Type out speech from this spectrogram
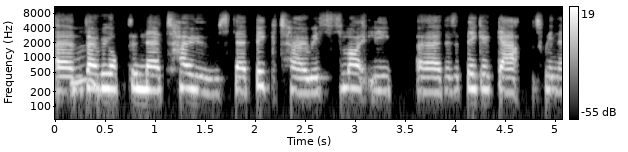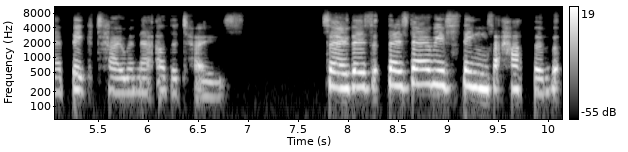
Um, Oh. very often their toes, their big toe is slightly uh, there's a bigger gap between their big toe and their other toes. So there's there's various things that happen, but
